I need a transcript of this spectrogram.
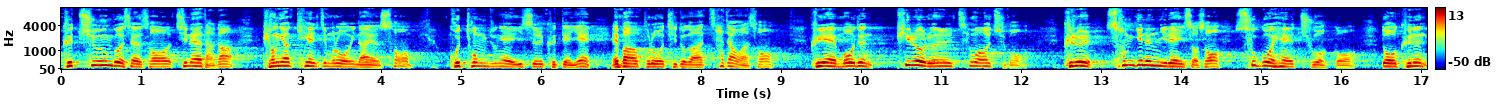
그 추운 곳에서 지내다가 병약해짐으로 인하여서 고통 중에 있을 그때에 에바브로 디도가 찾아와서 그의 모든 필요를 채워주고 그를 섬기는 일에 있어서 수고해 주었고 또 그는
